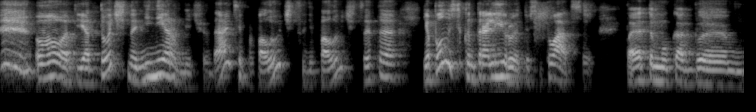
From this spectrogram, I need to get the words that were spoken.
Вот, я точно не нервничаю, да, типа получится, не получится. Это я полностью контролирую эту ситуацию. Поэтому как бы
